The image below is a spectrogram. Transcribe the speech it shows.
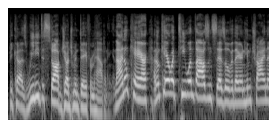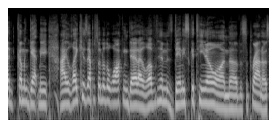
because we need to stop Judgment Day from happening. And I don't care. I don't care what T1000 says over there and him trying to come and get me. I like his episode of The Walking Dead. I loved him as Danny Scatino on uh, The Sopranos.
